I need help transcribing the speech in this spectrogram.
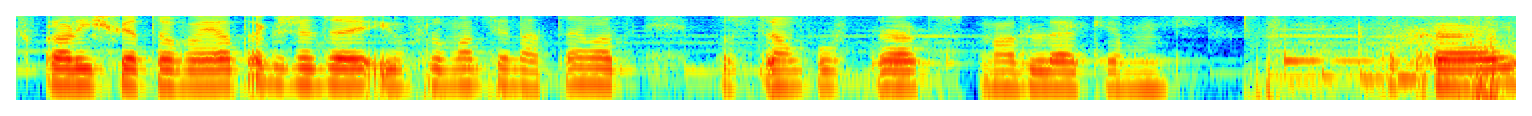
skali światowej, a także daje informacje na temat postępów prac nad lekiem. Okej,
